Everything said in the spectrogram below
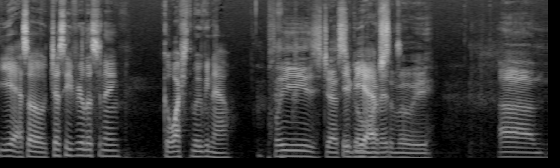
Yeah. So Jesse, if you're listening, go watch the movie now. please jesse go watch the movie um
